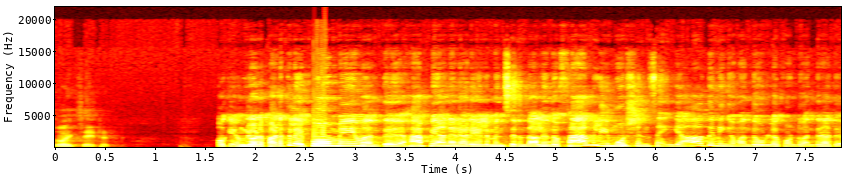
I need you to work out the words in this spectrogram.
so excited okay உங்களோட படத்துல எப்பவுமே வந்து ஹாப்பியான நிறைய எலிமெண்ட்ஸ் இருந்தாலும் இந்த ஃபேமிலி இமோஷன்ஸ் எங்கேயாவது நீங்க வந்து உள்ள கொண்டு வந்து அது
